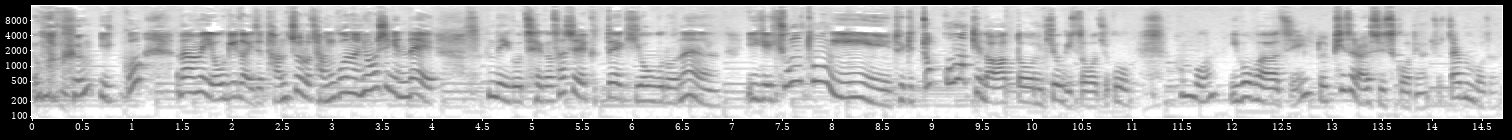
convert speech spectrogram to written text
요만큼 있고 그다음에 여기가 이제 단추로 잠그는 형식인데 근데 이거 제가 사실 그때 기억으로는 이게 흉통이 되게 조그맣게 나왔던 기억이 있어가지고 한번 입어봐야지 또 핏을 알 수 있을 것 같아요. 좀 짧은 버전을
